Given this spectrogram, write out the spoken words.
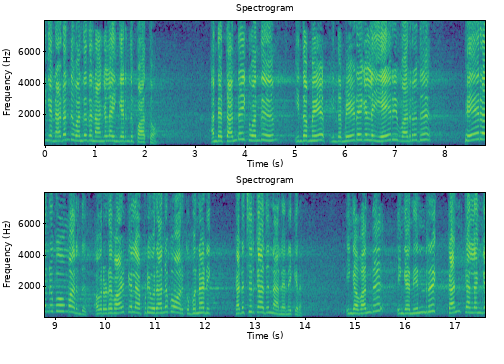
இங்க நடந்து வந்ததை நாங்கெல்லாம் இங்க இருந்து பார்த்தோம். அந்த தந்தைக்கு வந்து இந்த மே இந்த மேடைகள்ல ஏறி வர்றது பேரனுபவமா இருந்தது. அவரோட வாழ்க்கையில அப்படி ஒரு அனுபவம் இருக்கு. முன்னாடி கிடைச்சிருக்காதுன்னு நான் நினைக்கிறேன். இங்க வந்து இங்க நின்று கண் கலங்க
